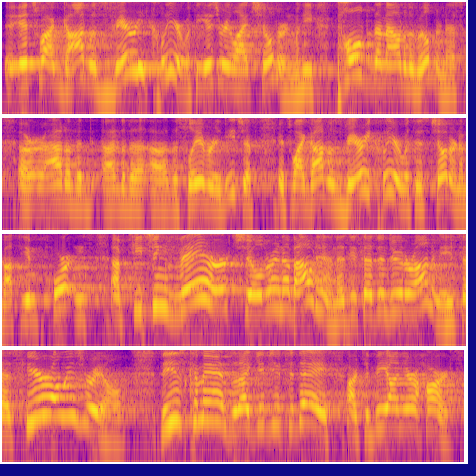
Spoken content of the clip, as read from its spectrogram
It's why God was very clear with the Israelite children when He pulled them out of the wilderness or out of the, out of the, uh, the slavery of Egypt. It's why God was very clear with His children about the importance of teaching their children about Him. As He says in Deuteronomy, He says, Hear, O Israel, these commands that I give you today are to be on your hearts.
